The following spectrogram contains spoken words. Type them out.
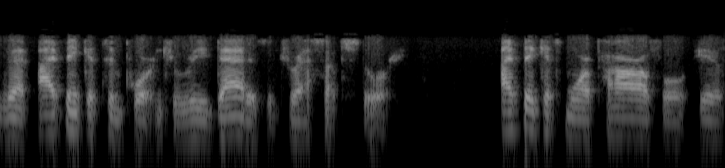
that I think it's important to read that as a dress up story. I think it's more powerful if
